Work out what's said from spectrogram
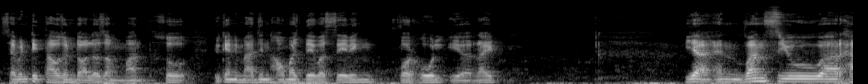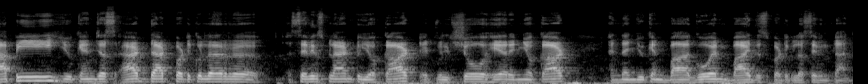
$70,000 a month. So you can imagine how much they were saving for whole year, right? yeah and once you are happy you can just add that particular uh, savings plan to your cart it will show here in your cart and then you can buy go and buy this particular saving plan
